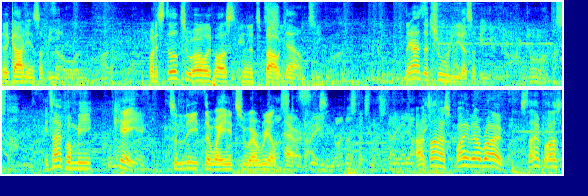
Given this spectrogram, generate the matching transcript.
uh, guardians of Eden. But it's still too early for us uh, to bow down. They are the true leaders of Eden. It's time for me, K, to lead the way to a real paradise. Our time has finally arrived. It's time for us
